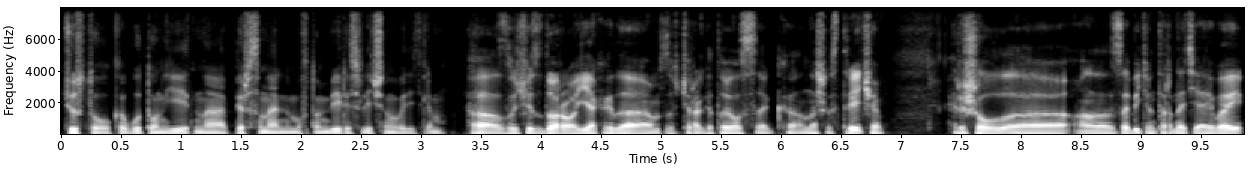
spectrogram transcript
чувствовал, как будто он едет на персональном автомобиле с личным водителем. А, звучит здорово. Я когда вчера готовился к нашей встрече, решил э, а, забить в интернете iWay.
